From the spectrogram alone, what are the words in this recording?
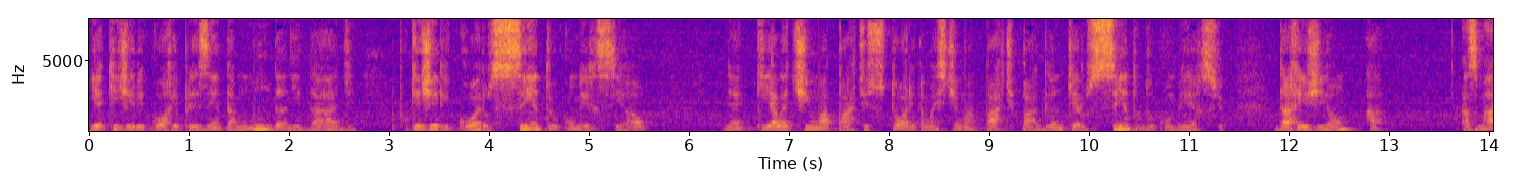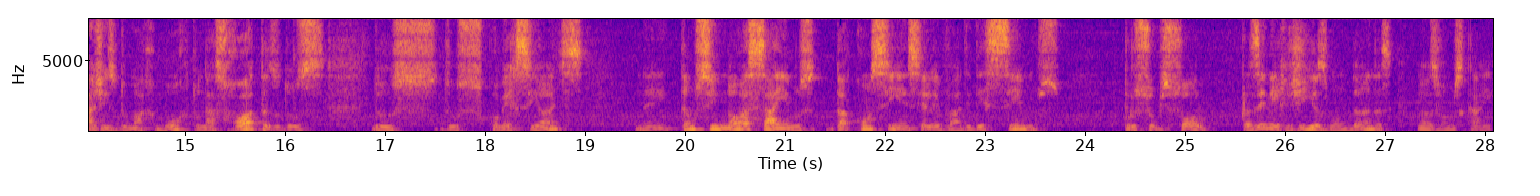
e aqui Jericó representa a mundanidade, porque Jericó era o centro comercial, né, que ela tinha uma parte histórica, mas tinha uma parte pagã, que era o centro do comércio da região, a, as margens do Mar Morto, nas rotas dos, dos, dos comerciantes. Né? Então, se nós saímos da consciência elevada e descemos para o subsolo, as energias mundanas, nós vamos cair.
